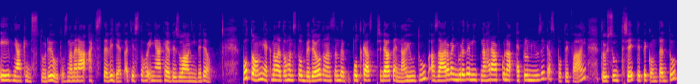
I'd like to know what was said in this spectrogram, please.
i v nějakém studiu. To znamená, ať jste vidět, ať je z toho i nějaké vizuální video. Potom, jakmile tohle z toho video, tenhle ten podcast přidáte na YouTube a zároveň budete mít nahrávku na Apple Music a Spotify, to už jsou tři typy kontentu,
